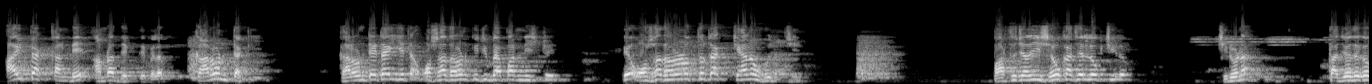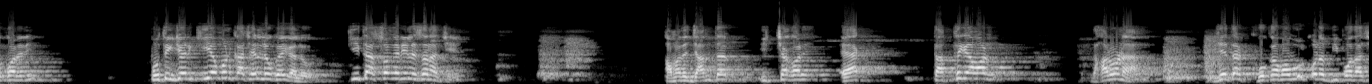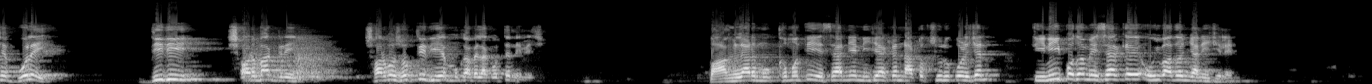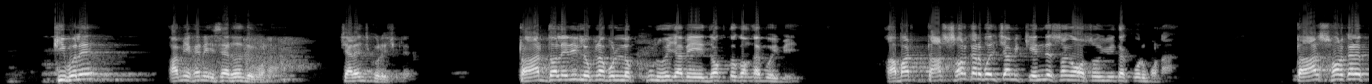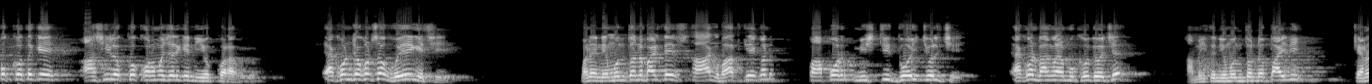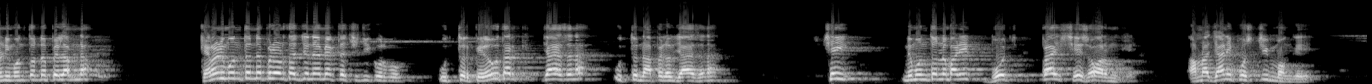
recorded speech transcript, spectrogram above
আইপ্যাক কাণ্ডে আমরা দেখতে পেলাম কারণটা কি? কারণটা এটাই যেটা অসাধারণ কিছু ব্যাপার নিশ্চয়ই। এই অসাধারণত্বটা কেন হচ্ছে? পার্থ চ্যাটার্জি সেও কাছের লোক ছিল। ছিল না। তার জন্য কেউ করেনি। প্রতীকজন কি এমন কাছের লোক হয়ে গেল? কি তার সঙ্গে রিলেশন আছে? আমাদের জানতে ইচ্ছা করে। এক, তার থেকে আমার ধারণা যে তার খোকাবাবুর কোনো বিপদ আছে বলেই দিদি সর্বাগ্রে, সর্বশক্তি দিয়ে মোকাবেলা করতে নেমেছে। বাংলার মুখ্যমন্ত্রী এসআর নিয়ে নিজে একটা নাটক শুরু করেছেন, তিনিই প্রথম এসআরকে অভিবাদন জানিয়েছিলেন। কি বলে? আমি এখানে এসআর হতে দেবো না। চ্যালেঞ্জ করেছিলেন। তার দলেরই লোকরা বলল, খুন হয়ে যাবে রক্ত গঙ্গা বইবে। আবার তার সরকার বলছে, আমি কেন্দ্রের সঙ্গে অসহযোগিতা করব না। তার সরকারের পক্ষ থেকে আশি লক্ষ কর্মচারীকে নিয়োগ করা হলো। এখন যখন সব হয়ে গেছে মানে নেমন্তন্ন বাড়িতে শাক, ভাত খেয়ে এখন পাঁপড়, মিষ্টি, দই চলছে। এখন বাংলার মুখ্যমন্ত্রী বলছে, আমি তো নিমন্ত্রণ পাইনি। কেন নিমন্ত্রণ পেলাম না? কেন নিমন্ত্রণ পেলাম তার জন্য আমি একটা চিঠি করব। উত্তর পেলেও তার যায় আসে না, উত্তর না পেলেও যায় আসে না। সেই নিমন্ত্রণ বাড়ির ভোজ প্রায় শেষ হওয়ার মুখে। আমরা জানি পশ্চিমবঙ্গে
